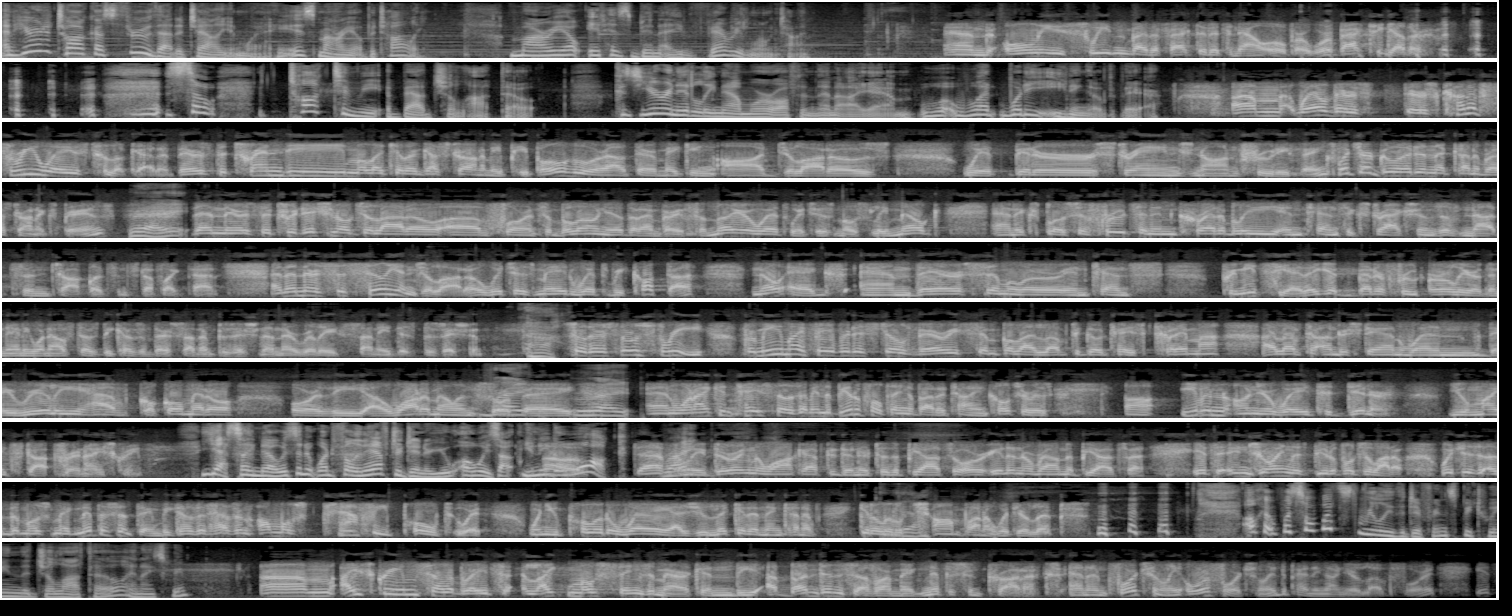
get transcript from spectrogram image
And here to talk us through that Italian way is Mario Batali. Mario, it has been a very long time. And only sweetened by the fact that it's now over. We're back together. so, talk to me about gelato. Because you're in Italy now more often than I am. What what, what are you eating over there? Um, well, there's there's kind of three ways to look at it. There's the trendy molecular gastronomy people who are out there making odd gelatos with bitter, strange, non-fruity things, which are good in that kind of restaurant experience. Right. Then there's the traditional gelato of Florence and Bologna that I'm very familiar with, which is mostly milk and explosive fruits and incredibly intense extractions of nuts and chocolates and stuff like that. And then there's Sicilian gelato, which is made with ricotta, no eggs, and they're similar intense primizie. They get better fruit earlier than anyone else does because of their southern position and their really sunny disposition. Ah. So there's those three. For me, my favorite is still very simple. I love to go taste crema. I love to understand when they really have cocomero or the uh, watermelon sorbet. Right, right. And when I can taste those, I mean, the beautiful thing about Italian culture is uh, even on your way to dinner, you might stop for an ice cream. Yes, I know. Isn't it wonderful? And after dinner, you always uh, you need Oh, a walk, Definitely right? during the walk after dinner to the piazza or in and around the piazza. It's enjoying this beautiful gelato, which is uh, the most magnificent thing because it has an almost taffy pull to it when you pull it away as you lick it and then kind of get a little Yeah. chomp on it with your lips. Okay, well, so what's really the difference between the gelato and ice cream? Um, ice cream celebrates, like most things American, the abundance of our magnificent products. And unfortunately, or fortunately, depending on your love for it, it's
